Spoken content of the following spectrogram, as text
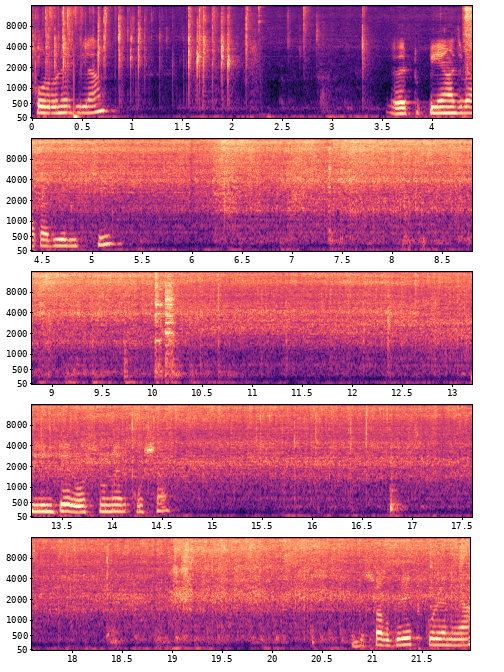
ফোড়নে দিলাম। একটু পেঁয়াজ বাটা দিয়ে দিচ্ছি। তিনটে রসুনের কোষা। সব গ্রেট করে নেওয়া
